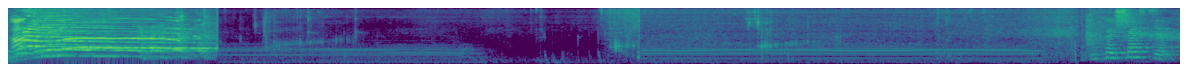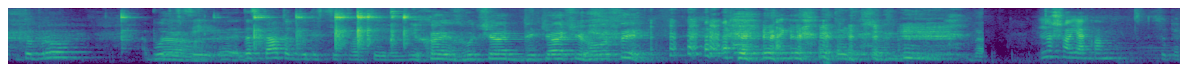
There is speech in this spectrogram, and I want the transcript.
Ура! Нехай щастя, добро буде Да. в цій, е, достаток буде в цій квартирі. І хай звучать дитячі голоси. Ну що, як вам? Супер.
